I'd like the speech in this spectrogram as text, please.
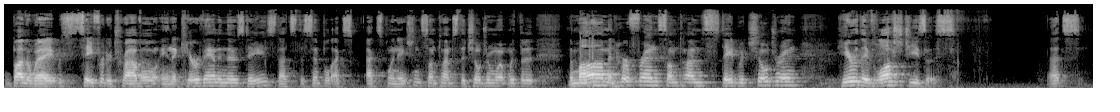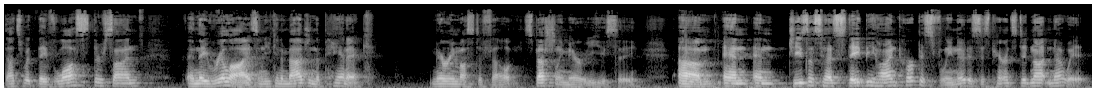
by the way, it was safer to travel in a caravan in those days. That's the simple ex- explanation. Sometimes the children went with the, the mom and her friends, sometimes stayed with children. Here they've lost Jesus. That's, that's what they've lost their son, and they realize, and you can imagine the panic Mary must have felt, especially Mary, you see. Um, and, and Jesus has stayed behind purposefully. Notice his parents did not know it.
